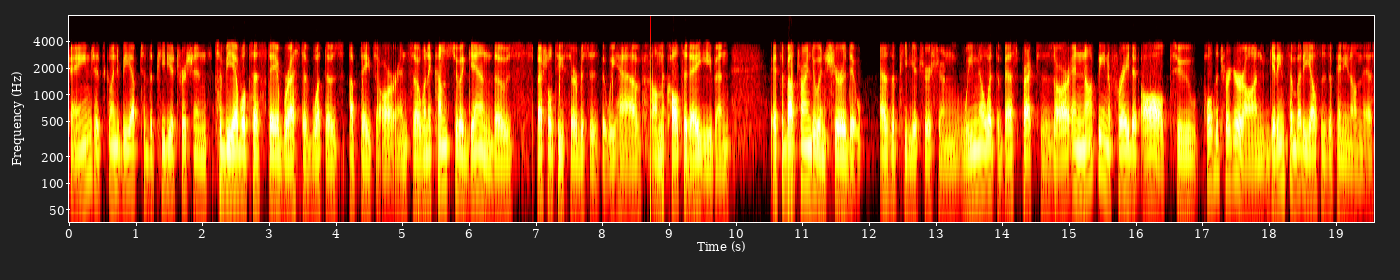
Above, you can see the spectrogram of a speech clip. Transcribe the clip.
change. It's going to be up to the pediatricians to be able to stay abreast of what those updates are. And so when it comes to, again, those specialty services that we have on the call today, even, it's about trying to ensure that as a pediatrician, we know what the best practices are and not being afraid at all to pull the trigger on getting somebody else's opinion on this,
